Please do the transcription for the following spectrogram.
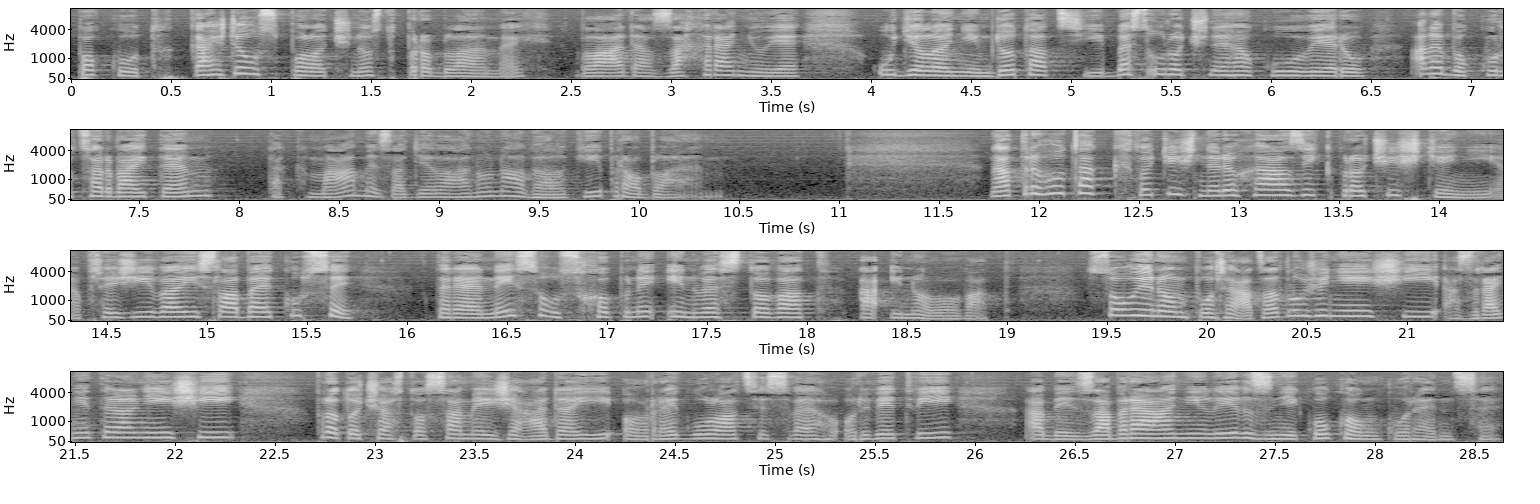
Pokud každou společnost v problémech vláda zachraňuje udělením dotací bezúročného kůvěru anebo kurzarbeitem, tak máme zaděláno na velký problém. Na trhu tak totiž nedochází k pročištění a přežívají slabé kusy, které nejsou schopny investovat a inovovat. Jsou jenom pořád zadluženější a zranitelnější, proto často sami žádají o regulaci svého odvětví, aby zabránili vzniku konkurence.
